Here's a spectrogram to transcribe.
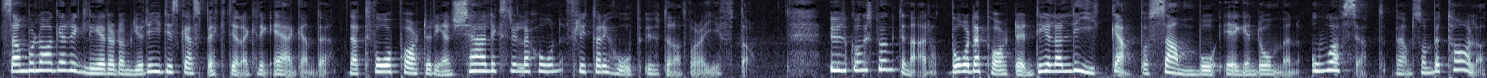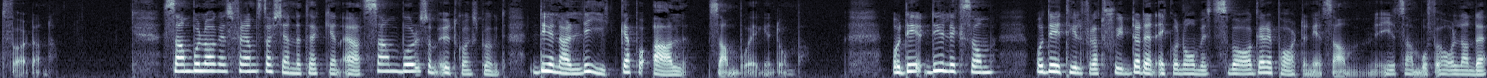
Sambolagen reglerar de juridiska aspekterna kring ägande när två parter i en kärleksrelation flyttar ihop utan att vara gifta. Utgångspunkten är att båda parter delar lika på samboegendomen oavsett vem som betalat för den. Sambolagens främsta kännetecken är att sambor som utgångspunkt delar lika på all samboegendom. Och det, det, är liksom, och det är till för att skydda den ekonomiskt svagare parten i ett, sam, i ett samboförhållande.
